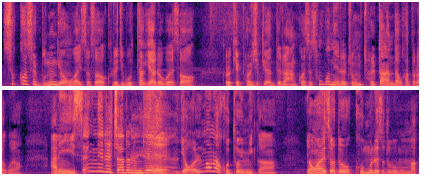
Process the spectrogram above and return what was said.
수컷을 무는 경우가 있어서 그러지 못하게 하려고 해서 그렇게 번식견들은 앙컷의 송곳니를 좀 절단한다고 하더라고요. 아니 이 생리를 자르는 게 이게 얼마나 고통입니까? 영화에서도 고문에서도 보면 막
